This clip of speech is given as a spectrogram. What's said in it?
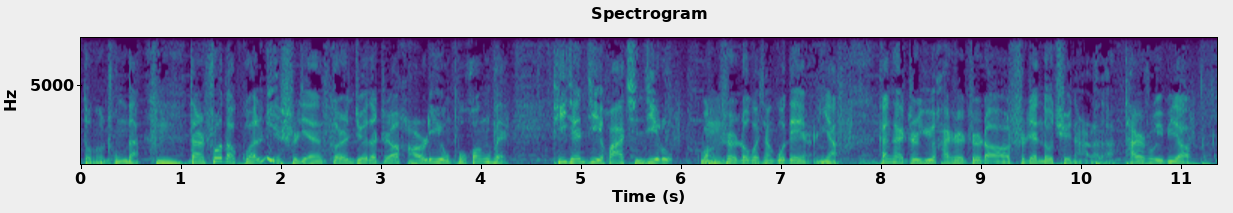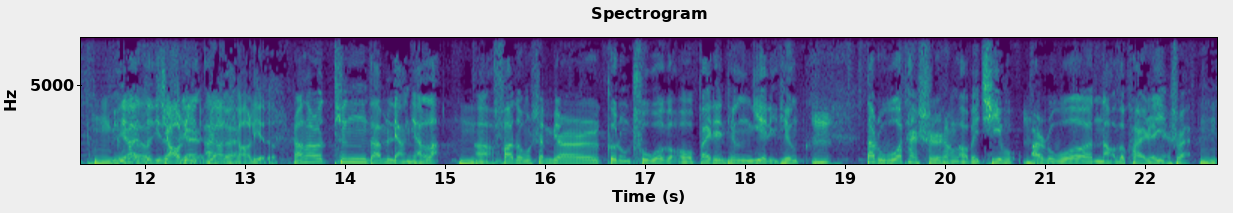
都能冲淡。嗯。但是说到管理时间，个人觉得只要好好利用不荒废，提前计划勤记录，往事都会像过电影一样。感慨之余，还是知道时间都去哪儿了的。他是属于比较明白自己的理，比较条理的。然后他说听咱们两年了、嗯。啊，发动身边各种出国狗，白天听夜里听。嗯，大主播太实诚，老被欺负；嗯二主播脑子快，人也帅。嗯，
